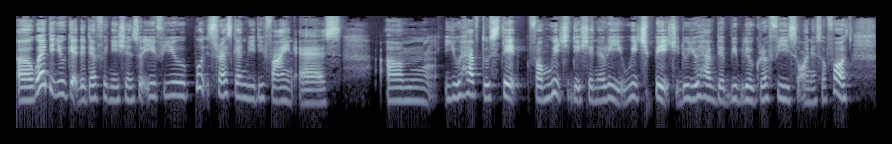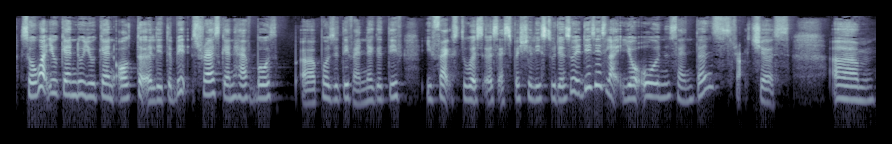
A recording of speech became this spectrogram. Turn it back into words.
uh, where did you get the definition? So if you put stress can be defined as um, you have to state from which dictionary, which page, do you have the bibliography, so on and so forth. So what you can do, you can alter a little bit. Stress can have both uh, positive and negative effects towards us, especially students. So this is like your own sentence structures. Um,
